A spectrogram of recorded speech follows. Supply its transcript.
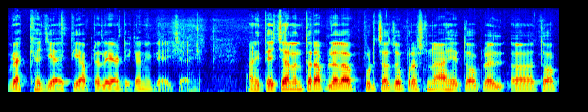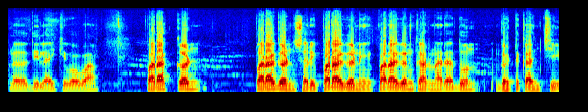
व्याख्या जी आहे ती आपल्याला या ठिकाणी लिहायची आहे. आणि त्याच्यानंतर आपल्याला पुढचा जो प्रश्न आहे तो आपल्याला तो आपल्याला दिला आहे की बाबा परागकण परागण सॉरी परागण आहे परागण करणाऱ्या दोन घटकांची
